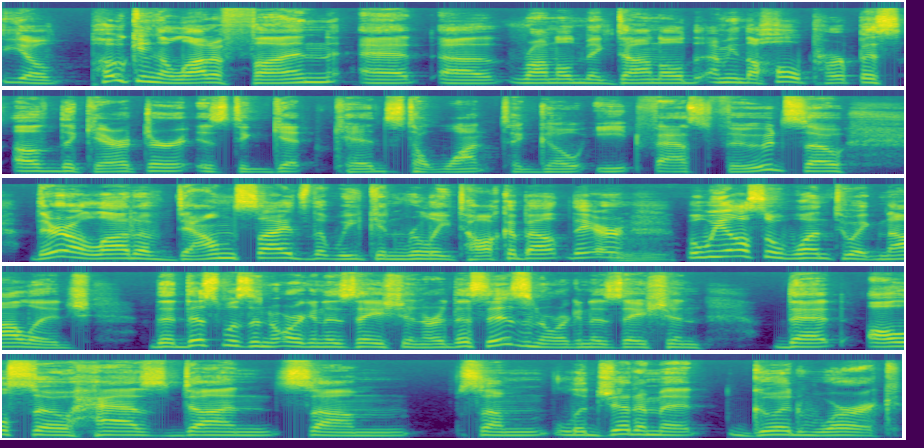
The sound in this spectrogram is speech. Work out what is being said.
you know, poking a lot of fun at uh, Ronald McDonald. I mean, the whole purpose of the character is to get kids to want to go eat fast food. So there are a lot of downsides that we can really talk about there. But we also want to acknowledge that this was an organization, or this is an organization that also has done some some legitimate good work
